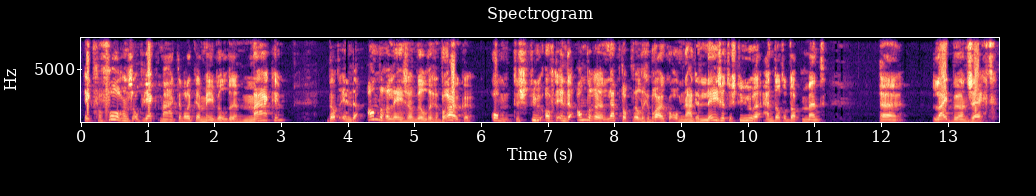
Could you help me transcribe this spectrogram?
Ik vervolgens object maakte wat ik daarmee wilde maken. Dat in de andere lezer wilde gebruiken om te sturen, of in de andere laptop wilde gebruiken om naar de lezer te sturen. En dat op dat moment uh, Lightburn zegt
